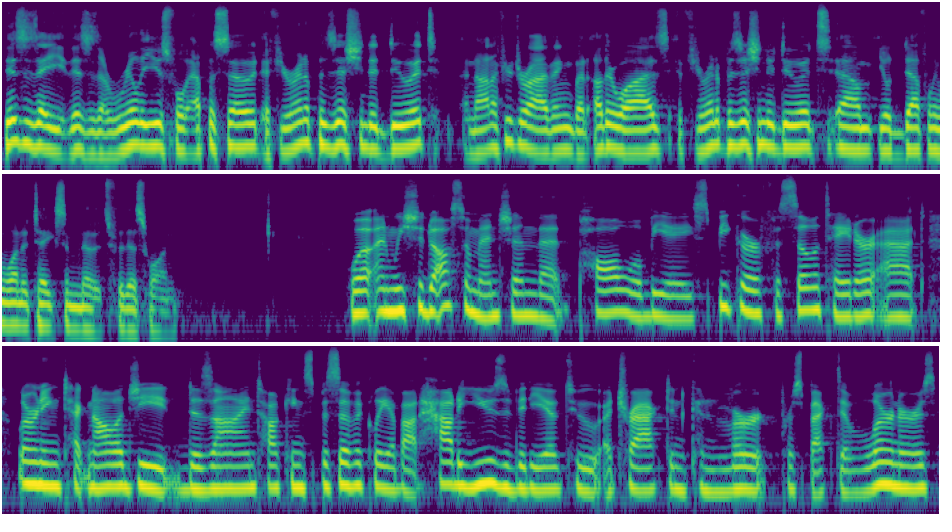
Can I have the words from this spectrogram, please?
this is a this is a really useful episode if you're in a position to do it, not if you're driving, but otherwise, if you're in a position to do it, um, you'll definitely want to take some notes for this one. Well, and we should also mention that Paul will be a speaker facilitator at Learning Technology Design, talking specifically about how to use video to attract and convert prospective learners.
